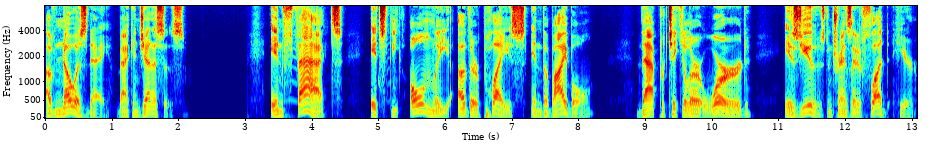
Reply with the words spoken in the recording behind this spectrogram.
of Noah's day back in Genesis. In fact, it's the only other place in the Bible that particular word is used and translated flood here.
